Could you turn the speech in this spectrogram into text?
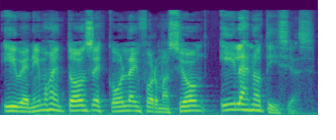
y venimos entonces con la información y las noticias.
